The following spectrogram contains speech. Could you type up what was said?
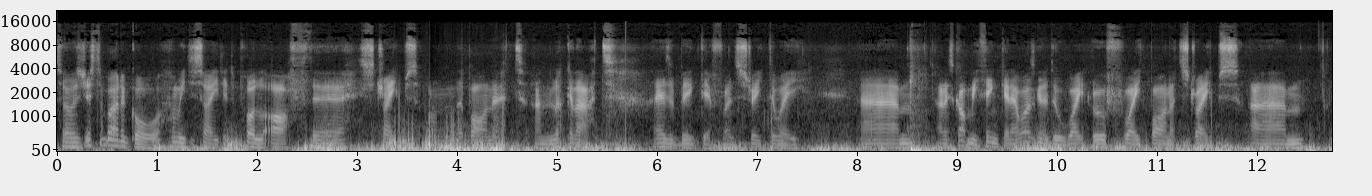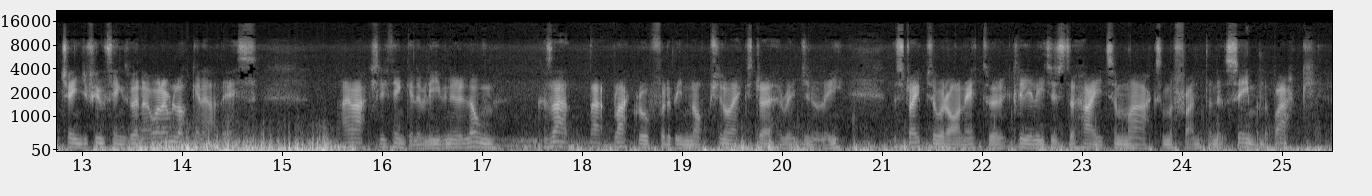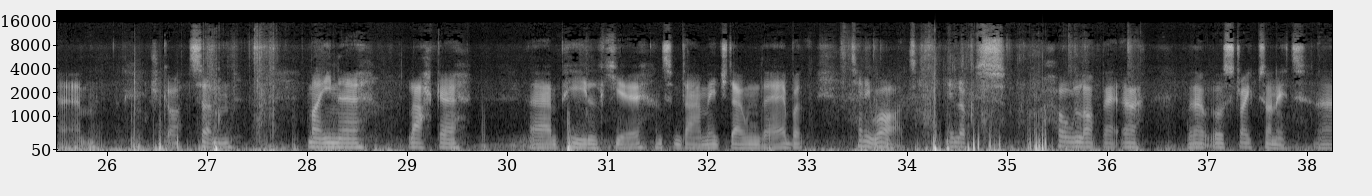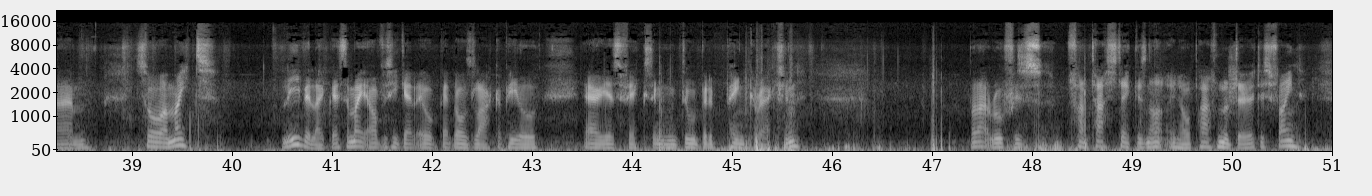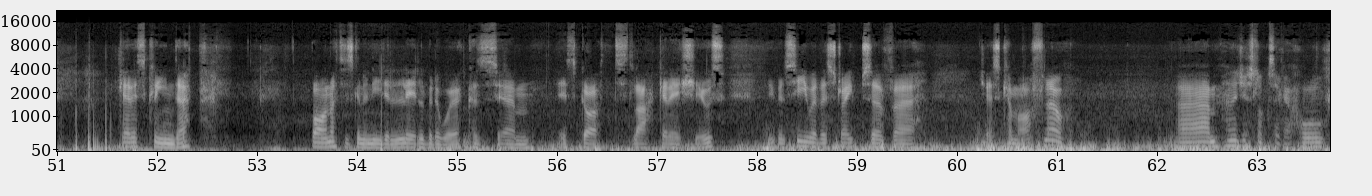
So I was just about to go and we decided to pull off the stripes on the bonnet and look at that. There's a big difference straight away. Um, and it's got me thinking I was going to do white roof, white bonnet stripes, um, change a few things but now when I'm looking at this I'm actually thinking of leaving it alone because that, that black roof would have been an optional extra originally. The stripes that were on it were clearly just to hide some marks on the front and it's the same on the back. Um, got some minor lacquer um, peel here and some damage down there but I'll tell you what it looks a whole lot better without those stripes on it. Um, so I might leave it like this. I might obviously get get those lacquer peel areas fixed and do a bit of paint correction. But that roof is fantastic. It's not you know apart from the dirt it's fine. Get it cleaned up. Bonnet is going to need a little bit of work because um, it's got lacquer issues. You can see where the stripes have uh, just come off now. Um, and it just looks like a whole,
